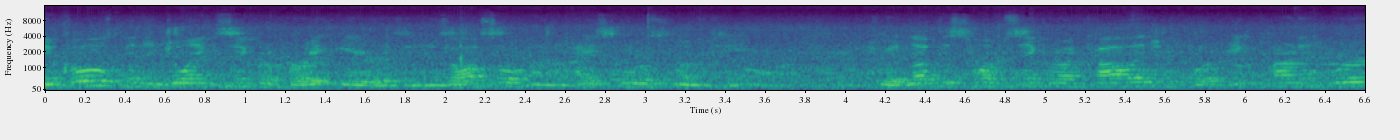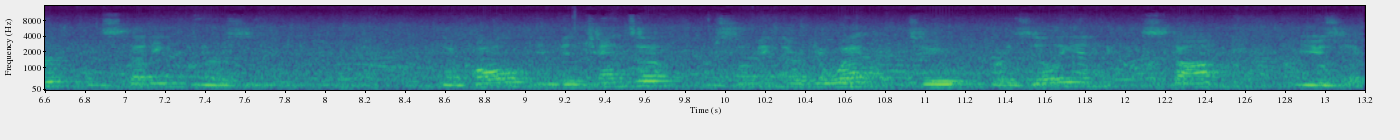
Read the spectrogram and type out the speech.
Nicole's been enjoying synchro for eight years and is also on the high school swim team. She would love to swim synchro in college or Incarnate Word and study nursing. Nicole and Vincenza are swimming their duet to Brazilian stomp music.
